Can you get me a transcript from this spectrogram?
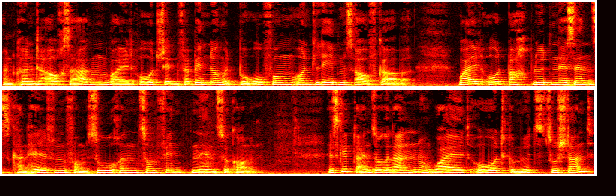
Man könnte auch sagen, Wild Oat steht in Verbindung mit Berufung und Lebensaufgabe. Wild Oat Bachblütenessenz kann helfen, vom Suchen zum Finden hinzukommen. Es gibt einen sogenannten Wild Oat Gemütszustand,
